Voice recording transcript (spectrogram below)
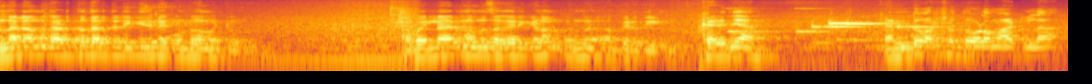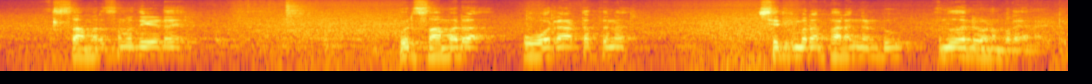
എന്നാലേ നമുക്ക് അടുത്ത തരത്തിലേക്ക് ഇതിനെ കൊണ്ടുപോകാൻ പറ്റുള്ളൂ. അപ്പോൾ എല്ലാവരും ഒന്ന് സഹകരിക്കണം എന്ന് അഭ്യർത്ഥിക്കുന്നു. കഴിഞ്ഞ രണ്ട് വർഷത്തോളമായിട്ടുള്ള സമരസമിതിയുടെ ഒരു സമര പോരാട്ടത്തിന് ശരിക്കും പറയാൻ ഫലം കണ്ടു എന്ന് തന്നെ വേണം പറയാനായിട്ട്.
